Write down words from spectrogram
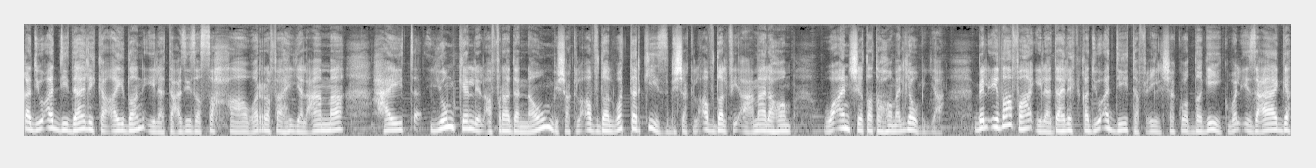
قد يؤدي ذلك أيضا إلى تعزيز الصحة والرفاهية العامة حيث يمكن للأفراد النوم بشكل أفضل والتركيز بشكل أفضل في أعمالهم وأنشطتهم اليومية. بالإضافة إلى ذلك قد يؤدي تفعيل شكوى الضجيج والإزعاج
